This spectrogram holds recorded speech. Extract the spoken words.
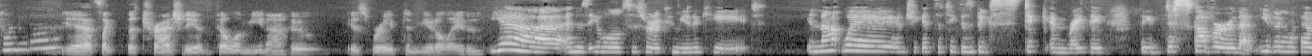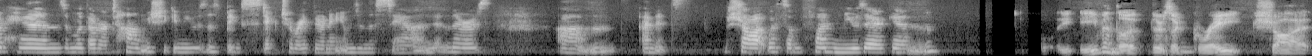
Philomena? Yeah, it's like the tragedy of Philomena, who is raped and mutilated. Yeah, and is able to sort of communicate in that way. And she gets to take this big stick and right they they discover that even without hands and without her tongue, she can use this big stick to write their names in the sand. And there's um and it's shot with some fun music and Even the there's a great shot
